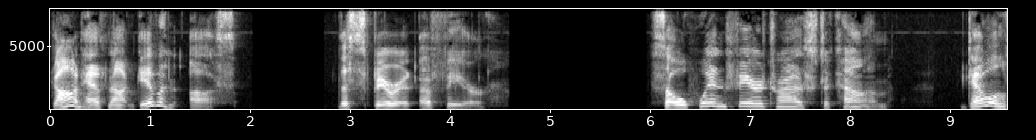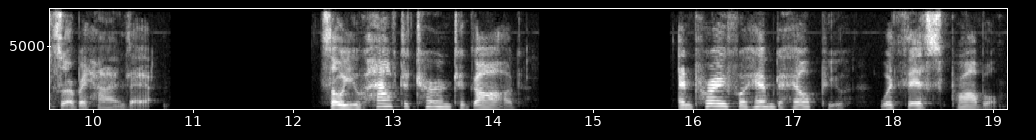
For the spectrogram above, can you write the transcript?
God hath not given us the spirit of fear. So when fear tries to come, devils are behind that. So you have to turn to God and pray for Him to help you with this problem.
